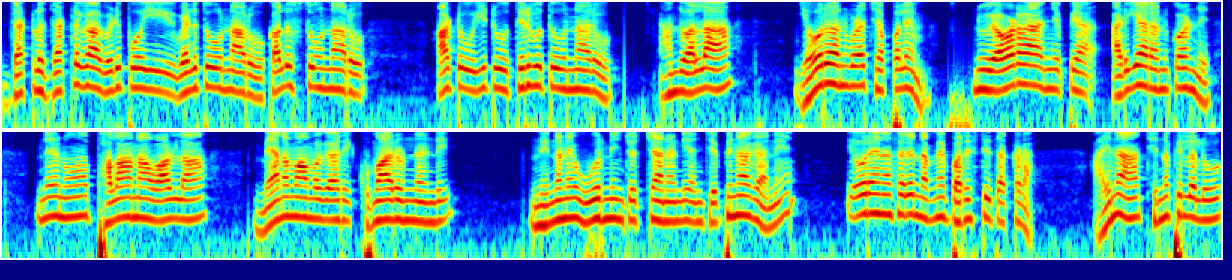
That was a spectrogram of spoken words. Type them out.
జట్లు జట్లుగా విడిపోయి వెళుతూ ఉన్నారు కలుస్తూ ఉన్నారు అటు ఇటు తిరుగుతూ ఉన్నారు. అందువల్ల ఎవరు అని కూడా చెప్పలేం. నువ్వెవడరా అని చెప్పి అడిగారనుకోండి నేను ఫలానా వాళ్ళ మేనమామ గారి కుమారుణ్ణండి. నిన్ననే ఊరి నుంచి వచ్చానండి అని చెప్పినా కానీ ఎవరైనా సరే నమ్మే పరిస్థితి అక్కడ. అయినా చిన్నపిల్లలు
